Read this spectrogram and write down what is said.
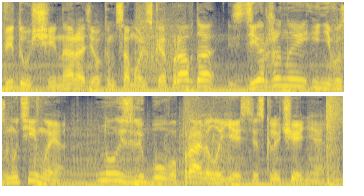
Ведущие на радио «Комсомольская правда» сдержанные и невозмутимые. Но из любого правила есть исключение –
